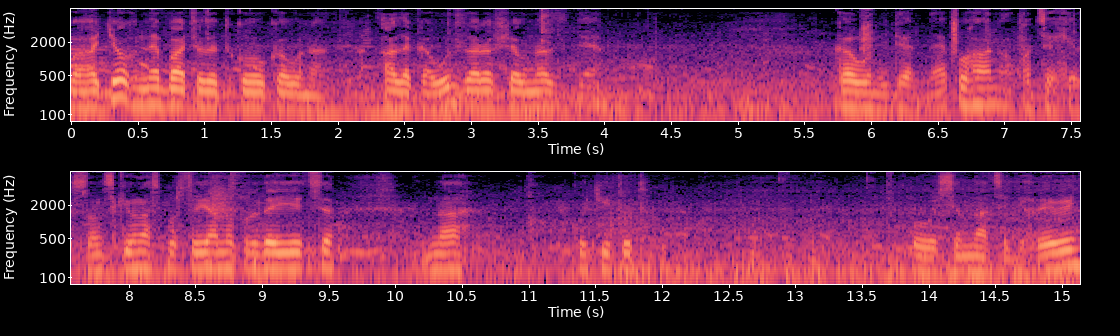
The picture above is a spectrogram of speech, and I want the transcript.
багатьох не бачили такого кавуна. Але кавун зараз ще в нас йде. Кавун йде непогано. Оце Херсонський у нас постійно продається на куті тут по 18 гривень.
